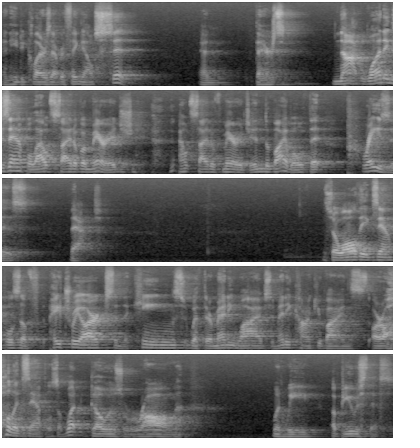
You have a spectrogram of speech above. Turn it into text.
And he declares everything else sin. And there's not one example outside of a marriage, outside of marriage in the Bible that praises that. So, all the examples of the patriarchs and the kings with their many wives and many concubines are all examples of what goes wrong when we abuse this.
